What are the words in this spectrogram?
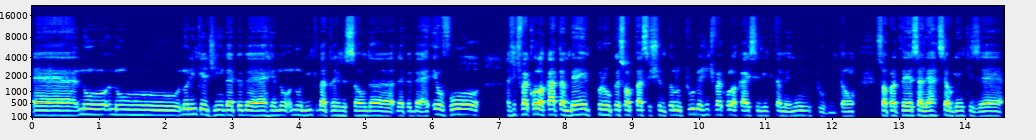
é, no, no, no LinkedIn da EPBR, no, no link da transmissão da, da EPBR. Eu vou. A gente vai colocar também para o pessoal que está assistindo pelo YouTube, a gente vai colocar esse link também no YouTube. Então, só para ter esse alerta, se alguém quiser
